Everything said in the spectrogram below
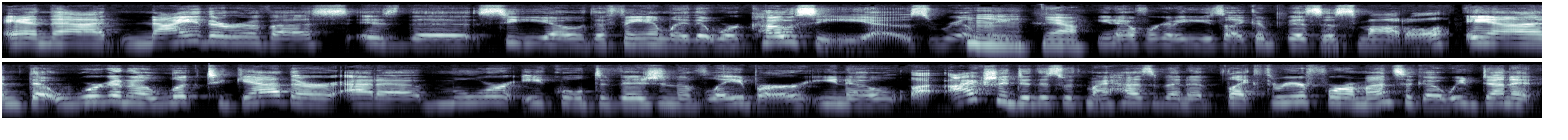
and that neither of us is the CEO of the family that we're co-CEOs really Mm, yeah. you know, if we're going to use like a business model, and that we're going to look together at a more equal division of labor. You know, I actually did this with my husband of like three or four months ago. We've done it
